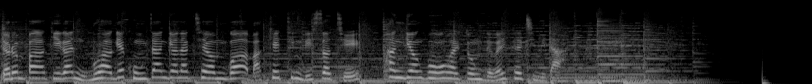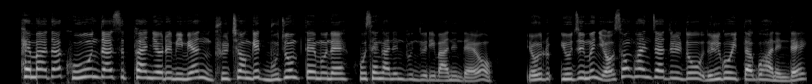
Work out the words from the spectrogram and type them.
여름방학 기간 무학의 공장 견학 체험과 마케팅 리서치, 환경 보호 활동 등을 펼칩니다. 해마다 고온다습한 여름이면 불청객 무좀 때문에 고생하는 분들이 많은데요. 요, 요즘은 여성 환자들도 늘고 있다고 하는데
